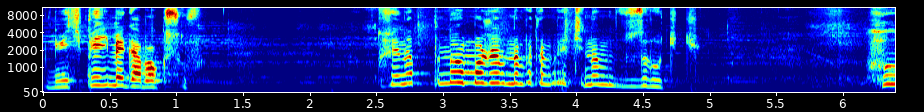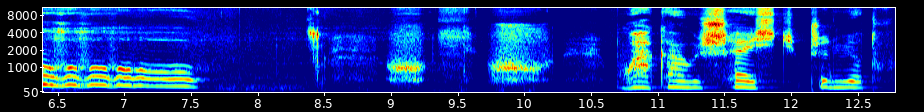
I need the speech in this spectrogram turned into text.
Będziemy mieć 5 megaboxów. Się na, no może nawet wiecie nam zwrócić. Hu, sześć przedmiotów.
